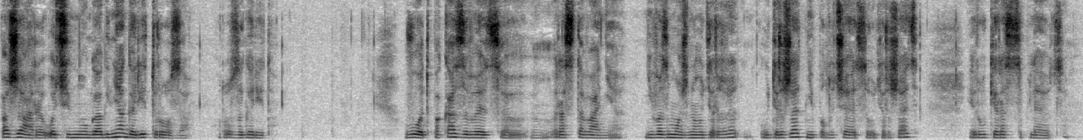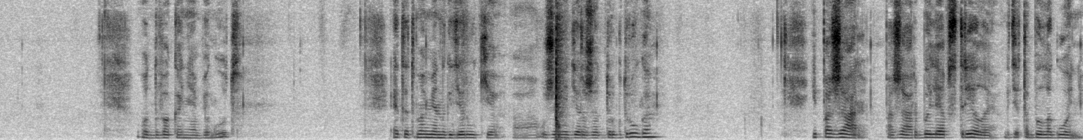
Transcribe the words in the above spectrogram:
пожары, очень много огня, горит роза. Роза горит. Вот, показывается э, расставание. Невозможно удержать, удержать, не получается удержать, и руки расцепляются. Вот два коня бегут. Этот момент, где руки а, уже не держат друг друга. И пожары, пожар, были обстрелы, где-то был огонь.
